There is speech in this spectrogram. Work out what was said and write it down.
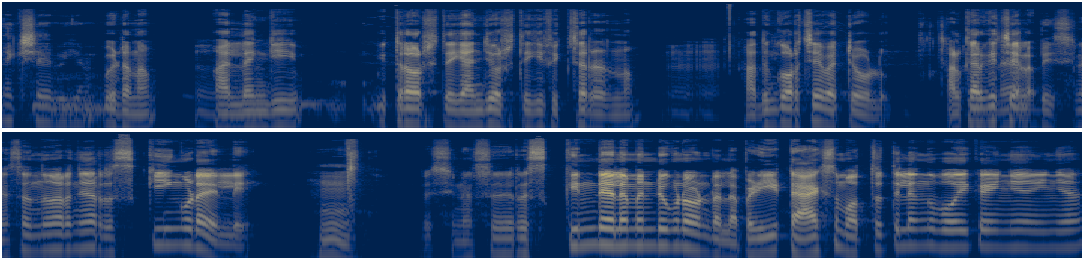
നിക്ഷേപിക്കണം. ഇടണം അല്ലെങ്കിൽ ഇത്ര വർഷത്തേക്ക് അഞ്ച് വർഷത്തേക്ക് ഫിക്സഡ് ഇടണം. അതും കുറച്ചേ പറ്റുള്ളൂ. ആൾക്കാർക്ക് ചില ബിസിനസ് എന്ന് പറഞ്ഞാൽ റിസ്കിയും കൂടെ അല്ലേ? ബിസിനസ് റിസ്കിന്റെ എലമെന്റും കൂടെ ഉണ്ടല്ലോ. അപ്പോൾ ഈ ടാക്സ് മൊത്തത്തിൽ അങ്ങ് പോയി കഴിഞ്ഞ് കഴിഞ്ഞാൽ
